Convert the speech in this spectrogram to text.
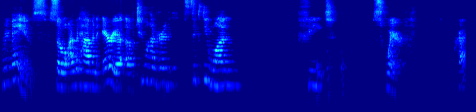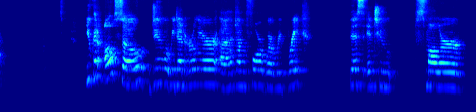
remains. So I would have an area of two hundred sixty-one feet squared. Okay? You could also do what we done earlier, uh, have done before, where we break this into smaller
